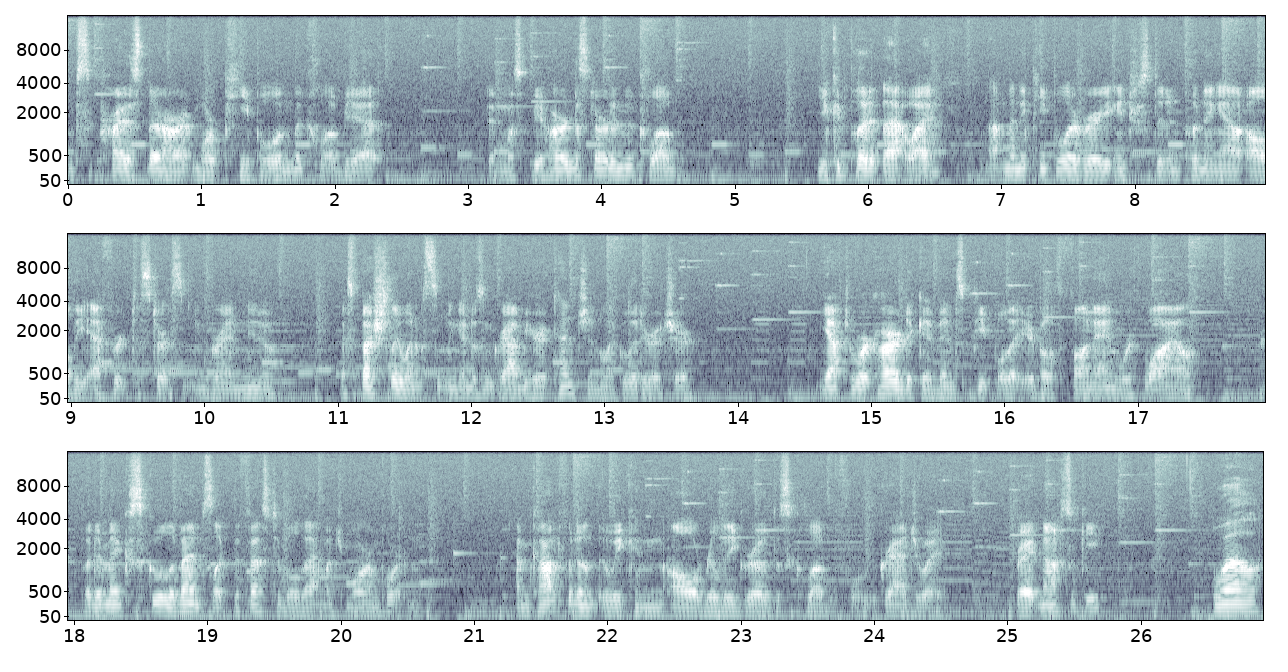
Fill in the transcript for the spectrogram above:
I'm surprised there aren't more people in the club yet. It must be hard to start a new club. You could put it that way. Not many people are very interested in putting out all the effort to start something brand new, especially when it's something that doesn't grab your attention like literature. You have to work hard to convince people that you're both fun and worthwhile, but it makes school events like the festival that much more important. I'm confident that we can all really grow this club before we graduate. Right, Natsuki? Well,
